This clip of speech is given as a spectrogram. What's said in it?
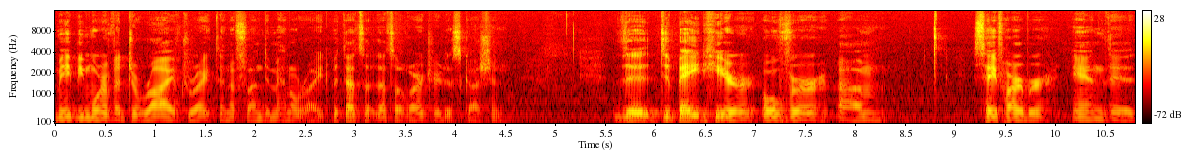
may be more of a derived right than a fundamental right, but that's a, that's a larger discussion. The debate here over um, safe harbor and the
